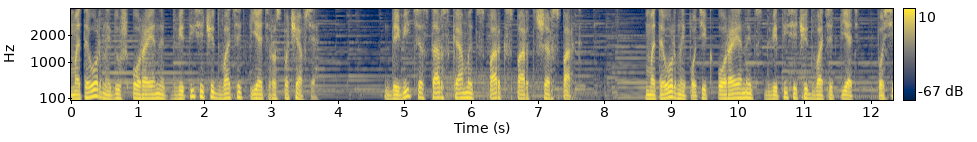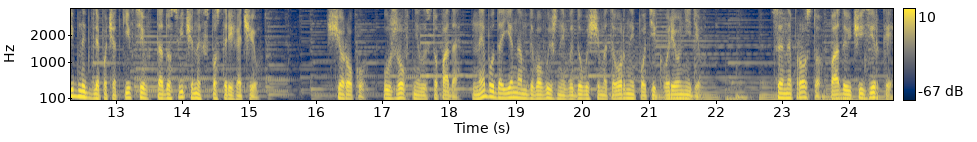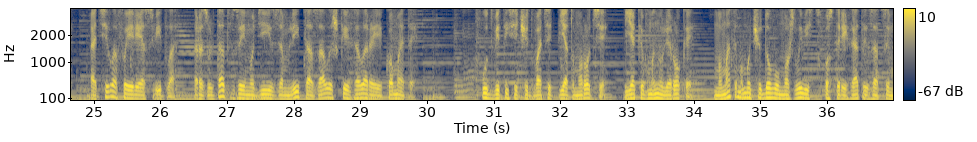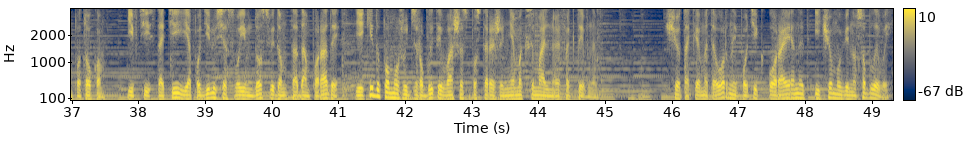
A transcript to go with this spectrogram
Метеорний душ Орієнет 2025 розпочався. Дивіться Stars Comet Spark Spart Share Spark. Метеорний потік Орієнець 2025 посібник для початківців та досвідчених спостерігачів. Щороку, у жовтні-листопада, небо дає нам дивовижний видовище метеорний потік Оріонідів. Це не просто падаючі зірки, а ціла феєрія світла, результат взаємодії Землі та залишки галереї комети. У 2025 році, як і в минулі роки, ми матимемо чудову можливість спостерігати за цим потоком, і в цій статті я поділюся своїм досвідом та дам поради, які допоможуть зробити ваше спостереження максимально ефективним. Що таке метеорний потік Орієнет і чому він особливий?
